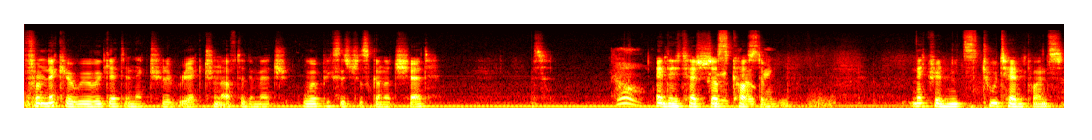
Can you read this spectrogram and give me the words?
from Necria we will get an actual reaction after the match. Whoopix is just gonna chat. And it has just cost him. Necro needs two 10 points.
